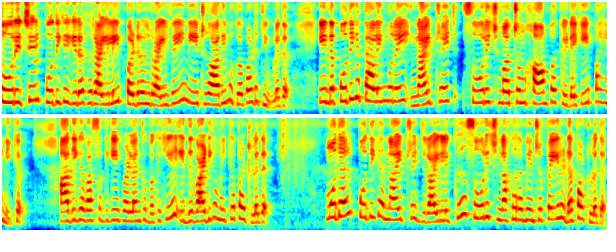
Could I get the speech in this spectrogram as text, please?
சூரிச்சில் புதிய இரவு ரயிலை பெடரல் ரயில்வே நேற்று அறிமுகப்படுத்தியுள்ளது. இந்த புதிய தலைமுறை நைட்ரேட் சூரிச் மற்றும் ஹாம்பக் இடையே பயணிக்கும். அதிக வசதியை வழங்கும் வகையில் இது வடிவமைக்கப்பட்டுள்ளது. முதல் புதிய நைட்ரேட் ரயிலுக்கு சூரிச் நகரம் என்று பெயரிடப்பட்டுள்ளது.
